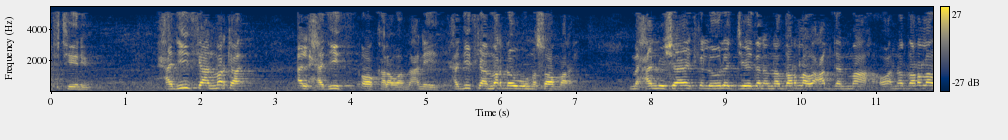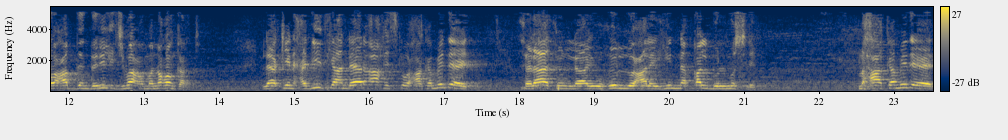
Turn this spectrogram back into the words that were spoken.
iftiiniyo xadiidkan marka alxadiid oo kale waa macnaheedu xadiidkan mar dhow buuna soo maray maxalu shaahidka loola jeedana nadar lahu cabdan ma oo nadar lahu cabdan daliil ijmaacu ma noqon karto laakiin xadiidkan dheer akhiska waxaa ka mid ahayd halaaثun laa yugilu calayhina qalbu lmuslim maxaa ka mid ahayd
